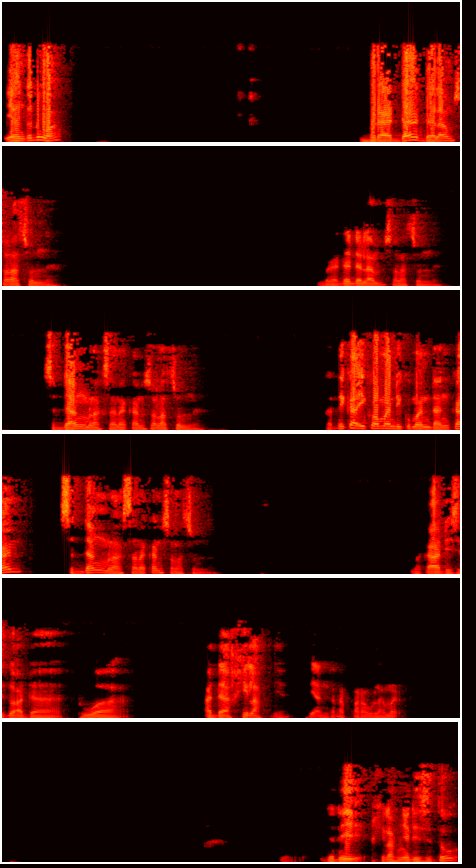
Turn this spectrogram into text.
Yang kedua, berada dalam sholat sunnah. Berada dalam sholat sunnah sedang melaksanakan sholat sunnah. Ketika ikoman dikumandangkan, sedang melaksanakan sholat sunnah. Maka di situ ada dua, ada khilaf ya di antara para ulama. Jadi khilafnya di situ,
